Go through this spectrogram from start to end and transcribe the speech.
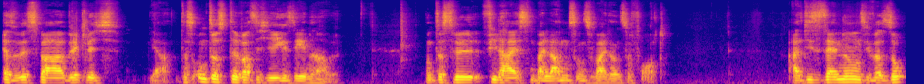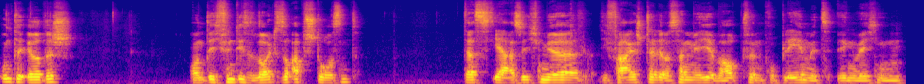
also es war wirklich ja, das Unterste, was ich je gesehen habe. Und das will viel heißen bei Lanz und so weiter und so fort. Also diese Sendung, sie war so unterirdisch und ich finde diese Leute so abstoßend dass ja, also ich mir die Frage stelle, was haben wir hier überhaupt für ein Problem mit irgendwelchen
